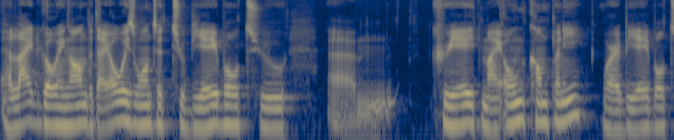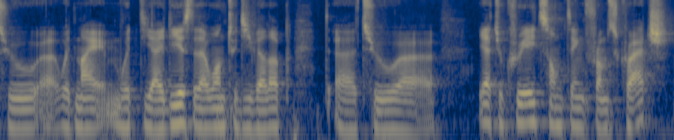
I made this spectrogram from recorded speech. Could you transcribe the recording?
a light going on, that I always wanted to be able to um, create my own company where I'd be able to, uh, with my with the ideas that I want to develop, uh, to uh, yeah to create something from scratch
